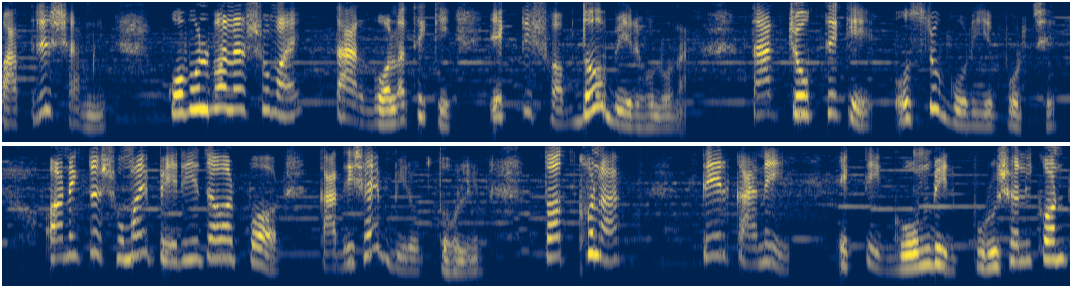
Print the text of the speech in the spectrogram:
পাত্রের সামনে। কবুল বলার সময় তার গলা থেকে একটি শব্দও বের হলো না। তার চোখ থেকে অশ্রু গড়িয়ে পড়ছে। অনেকটা সময় পেরিয়ে যাওয়ার পর কাজী সাহেব বিরক্ত হলেন। তৎক্ষণাৎ তের কানে একটি গম্ভীর পুরুষালী কণ্ঠ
